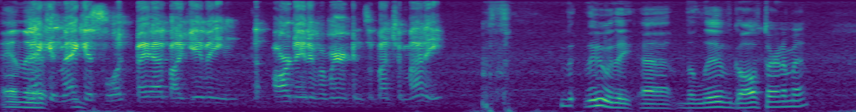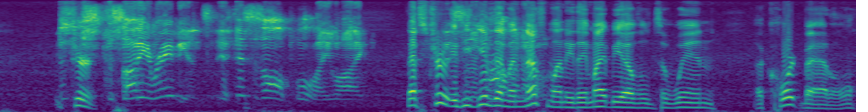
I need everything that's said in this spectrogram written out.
and they they, can make us look bad by giving the, our Native Americans a bunch of money. th- who the uh, the LIV golf tournament. Sure, The Saudi Arabians. If this is all ploy, like that's true. If you the give them enough money, they might be able to win a court battle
